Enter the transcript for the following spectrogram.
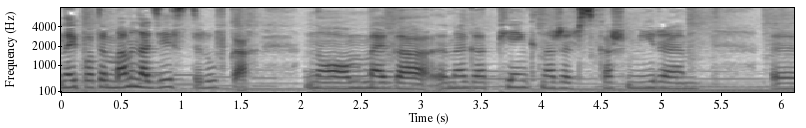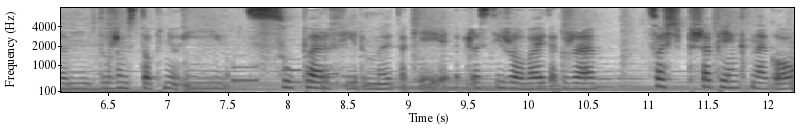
No i potem mam nadzieję w stylówkach. No mega, mega piękna rzecz z kaszmirem, w dużym stopniu i super firmy, takiej prestiżowej, także coś przepięknego.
